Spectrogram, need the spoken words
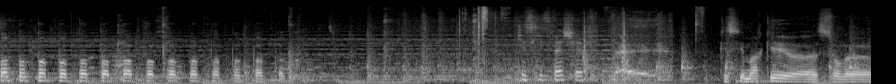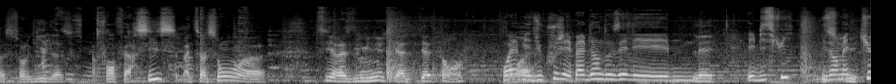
Hop, hop, hop, hop, hop, hop, hop, hop, hop, hop, hop, hop, hop, hop. Qu'est-ce qui se passe, chef Qu'est-ce qui est marqué euh, sur, le, sur le guide Il faut en faire 6. de toute façon, euh, s'il reste 10 minutes, il y a, il y a le temps. hein. Ouais, mais du coup, j'ai pas bien dosé les, Les... les biscuits. Ils en mettent que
